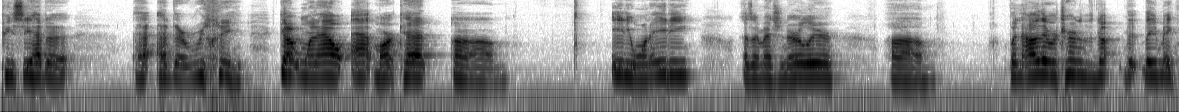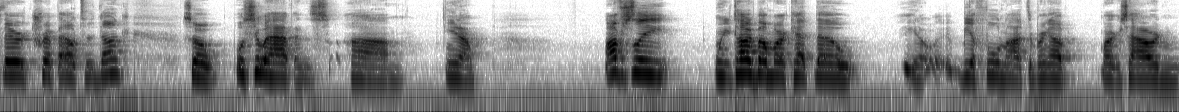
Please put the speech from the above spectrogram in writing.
PC had to had to really got one out at Marquette. Um, 8180, as I mentioned earlier. Um, but now they return to the they make their trip out to the dunk. So we'll see what happens. Um, you know, obviously, when you talk about Marquette, though, you know, be a fool not to bring up Markus Howard and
